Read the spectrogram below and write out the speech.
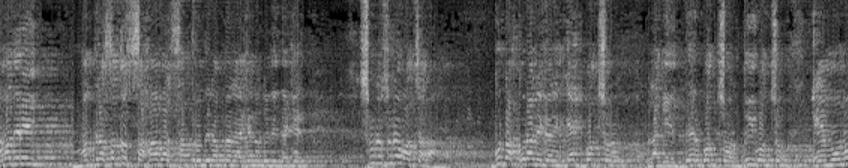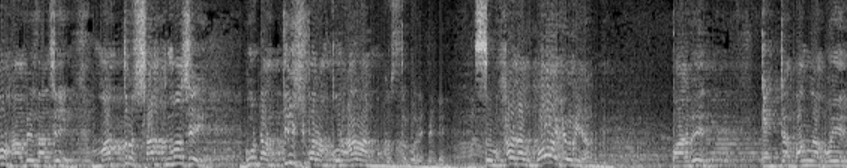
আমাদের এই মাদ্রাসাত সাহাবার ছাত্রদের আপনারা এখানে যদি দেখেন, ছোট ছোট বাচ্চারা গোটা কোরআনে কারিম এক বছর লাগে, দেড় বছর, দুই বছর, এমনও হাফেজ আছে, মাত্র সাত মাসে গোটা ত্রিশ পারা কোরআন মুখস্থ করে ফেলে। ওয়া একটা বাংলা বইয়ের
